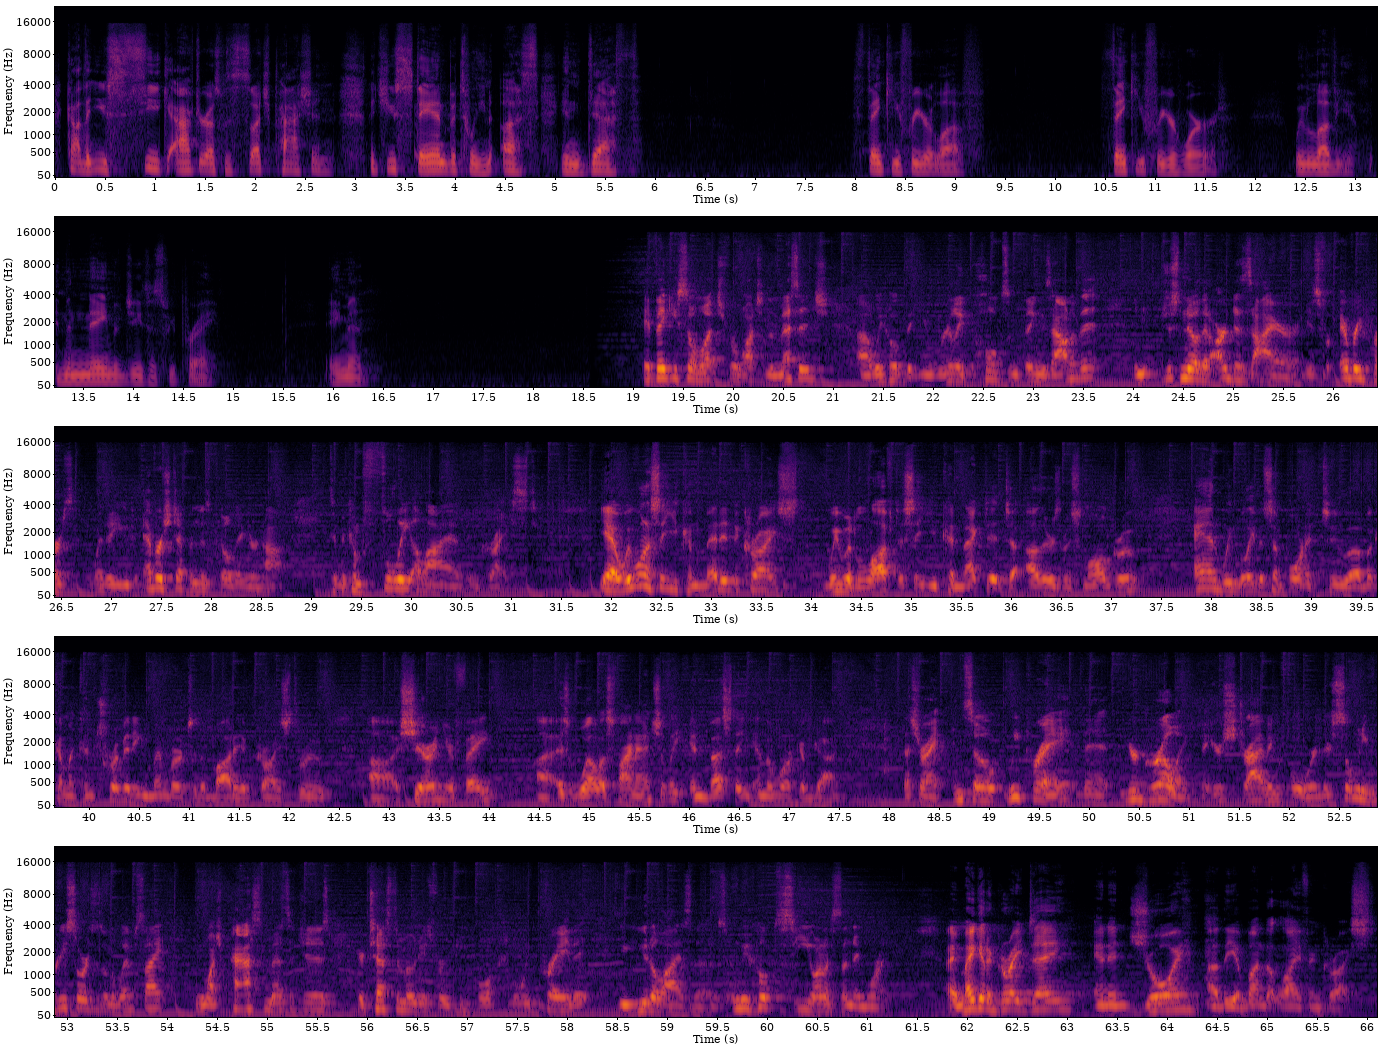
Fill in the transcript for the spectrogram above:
God, that you seek after us with such passion, that you stand between us and death. Thank you for your love. Thank you for your word. We love you. In the name of Jesus, we pray. Amen. Hey, thank you so much for watching the message. Uh, we hope that you really pulled some things out of it. And just know that our desire is for every person, whether you ever step in this building or not, to become fully alive in Christ. Yeah, we want to see you committed to Christ. We would love to see you connected to others in a small group. And we believe it's important to uh, become a contributing member to the body of Christ through uh, sharing your faith uh, as well as financially investing in the work of God. That's right. And so we pray that you're growing, that you're striving forward. There's so many resources on the website. You can watch past messages, your testimonies from people. We pray that you utilize those. And we hope to see you on a Sunday morning. Hey, make it a great day and enjoy uh, the abundant life in Christ.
